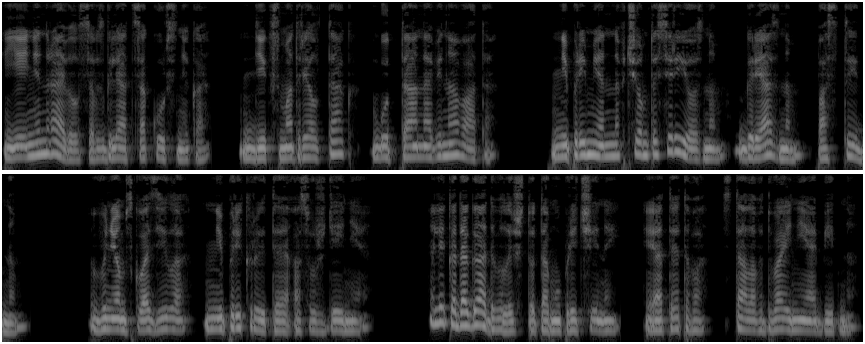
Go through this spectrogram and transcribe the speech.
Ей не нравился взгляд сокурсника. Дик смотрел так, будто она виновата. Непременно в чем то серьезном, грязном, постыдном. В нем сквозило неприкрытое осуждение. Лика догадывалась, что тому причиной, и от этого стало вдвойне обидно.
